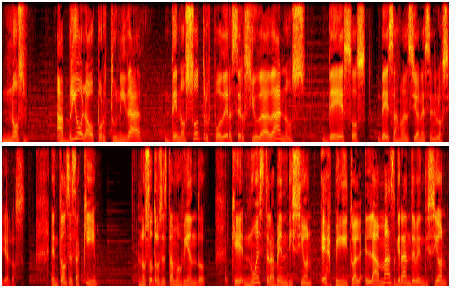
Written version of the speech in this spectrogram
nos abrió la oportunidad de nosotros poder ser ciudadanos de esos de esas mansiones en los cielos. Entonces aquí nosotros estamos viendo que nuestra bendición espiritual, la más grande bendición,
